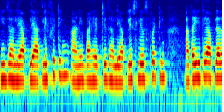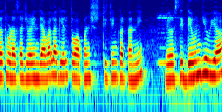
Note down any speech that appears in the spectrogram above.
ही झाली आपली आतली फिटिंग आणि बाहेरची झाली आपली स्लीव्स फिटिंग आता इथे आपल्याला थोडासा जॉईन द्यावा लागेल तो आपण स्टिचिंग करताना व्यवस्थित देऊन घेऊया.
